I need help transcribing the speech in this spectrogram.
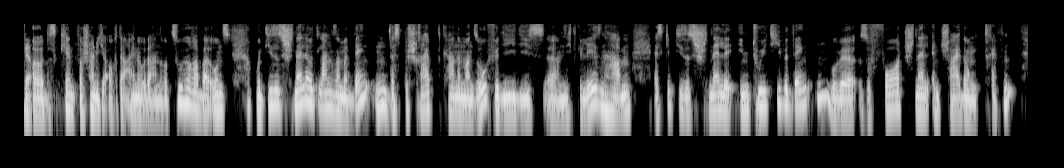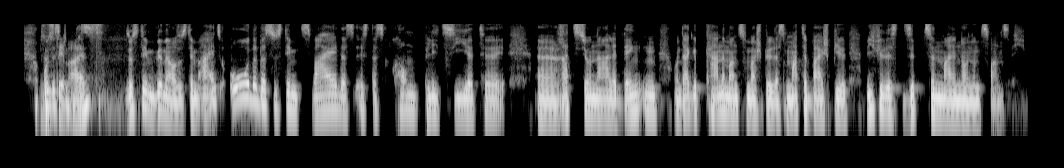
Ja. Äh, das kennt wahrscheinlich auch der eine oder andere Zuhörer bei uns. Und dieses schnelle und langsame Denken, das beschreibt Kahnemann so, für die, die es nicht gelesen haben. Es gibt dieses schnelle intuitive Denken, wo wir sofort schnell Entscheidungen treffen. System 1? System, genau, System 1 oder das System 2, das ist das komplizierte, äh, rationale Denken. Und da gibt Kahnemann zum Beispiel das Mathebeispiel, wie viel ist 17 mal 29?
